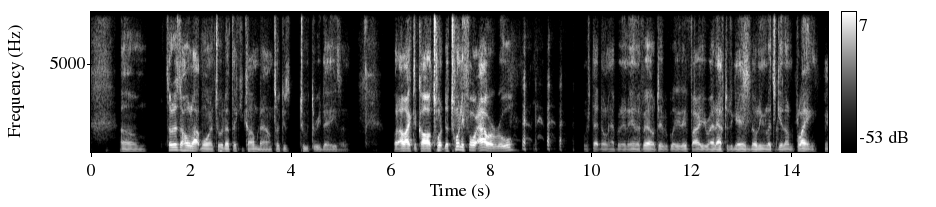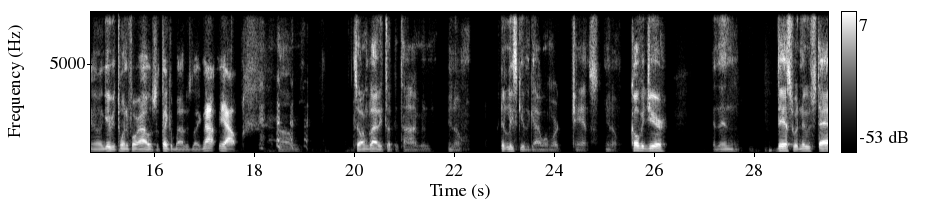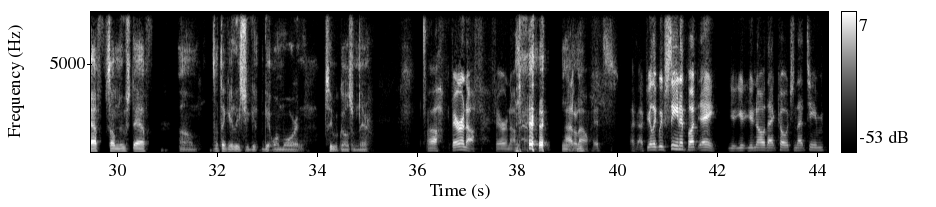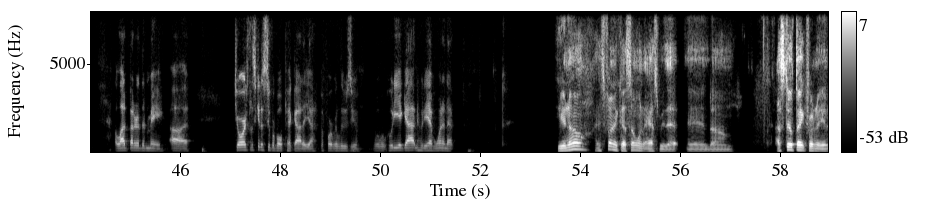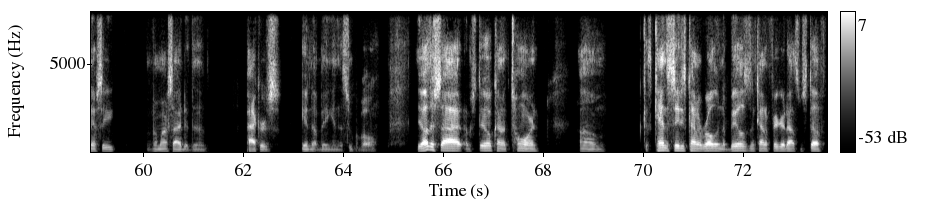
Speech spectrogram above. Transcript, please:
um, so there's a whole lot more into it. I think he calmed down, took his two, three days, and what I like to call tw- the 24 hour rule, which that don't happen in the NFL. Typically, they fire you right after the game. Don't even let you get on the plane. You know, give you 24 hours to think about it. It's like, nah, me out. Um, so I'm glad he took the time and you know, at least give the guy one more chance. You know, COVID year, and then this with new staff, some new staff. Um, I think at least you get get one more and see what goes from there. Oh, fair enough. Fair enough. mm-hmm. I don't mm-hmm. know. It's I, I, feel like we've seen it, but hey, you, you you know that coach and that team a lot better than me. Uh, George, let's get a Super Bowl pick out of you before we lose you. Who, who do you got and who do you have winning it? You know, it's funny because someone asked me that, and um, I still think from the NFC, from our side, that the Packers end up being in the Super Bowl. The other side, I'm still kind of torn um, because Kansas City's kind of rolling, the Bills and kind of figured out some stuff.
